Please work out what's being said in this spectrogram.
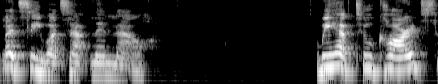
Let's see what's happening now. We have two cards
